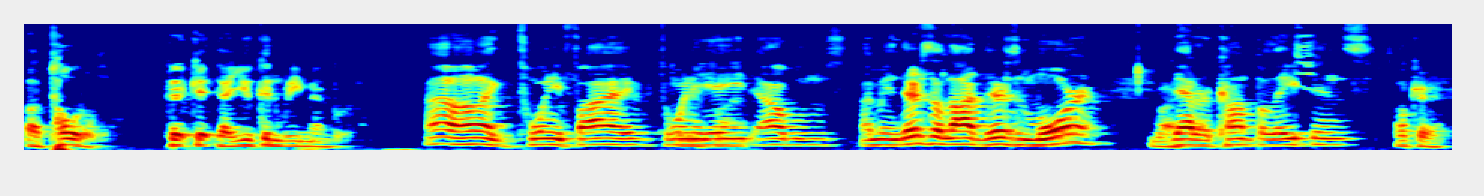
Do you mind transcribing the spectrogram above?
a total that, that you can remember? I don't know, like 25, 28 25. albums. I mean, there's a lot. There's more right. that are compilations. Okay.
